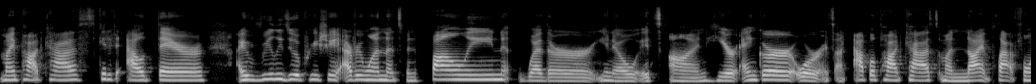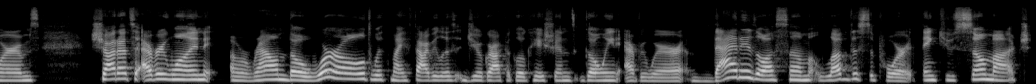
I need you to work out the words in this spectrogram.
my podcast, get it out there. I really do appreciate everyone that's been following, whether, you know, it's on here, Anchor, or it's on Apple Podcasts. I'm on nine platforms. Shout out to everyone around the world with my fabulous geographic locations going everywhere. That is awesome. Love the support. Thank you so much.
